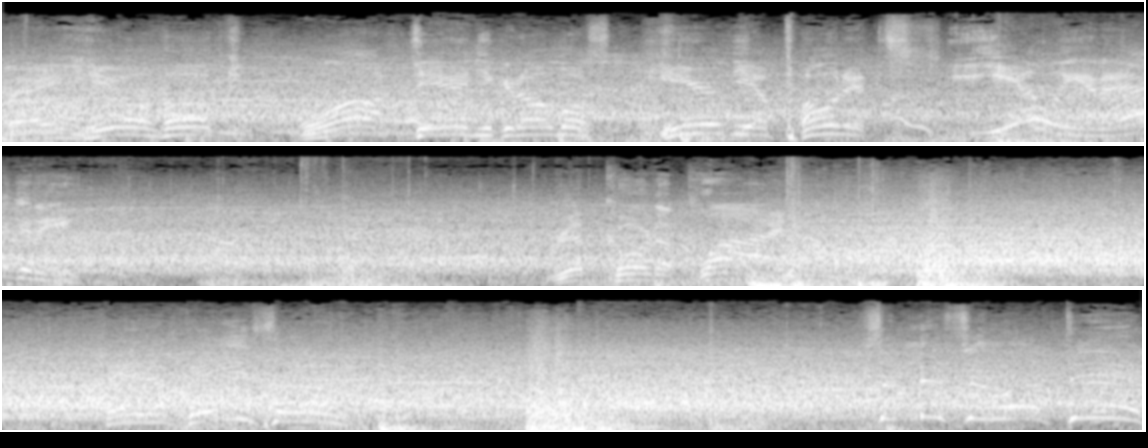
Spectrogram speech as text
A heel hook locked in. You can almost hear the opponents yelling in agony. Ripcord applied. Shayna Baszler. Submission locked in.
